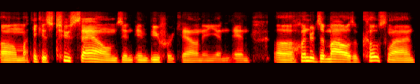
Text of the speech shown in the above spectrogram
um, I think it's two sounds in, in Beaufort County and, and uh, hundreds of miles of coastline.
